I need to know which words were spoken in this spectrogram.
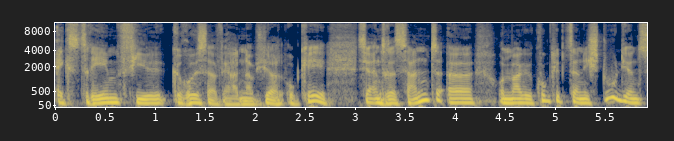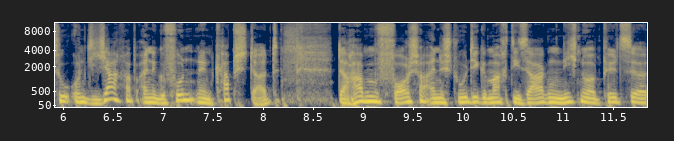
extrem viel größer werden. Da habe ich gedacht, okay, ist ja interessant. Äh, und mal geguckt, gibt es da nicht Studien zu? Und ja, habe eine gefunden in Kapstadt. Da haben Forscher eine Studie gemacht, die sagen, nicht nur Pilze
